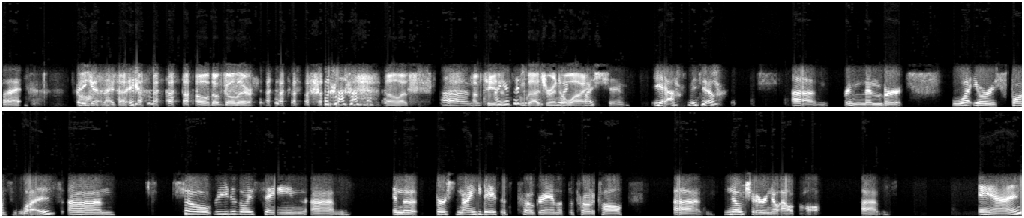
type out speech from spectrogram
but pretty good, I'd say. oh, don't go there. oh, that's. Um, I'm teasing. I am glad you're in Hawaii. Question. Yeah, me too. Um, remember what your response was. Um, so Reed is always saying um, in the first 90 days of the program of the protocol, uh, no sugar, no alcohol. Um, and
